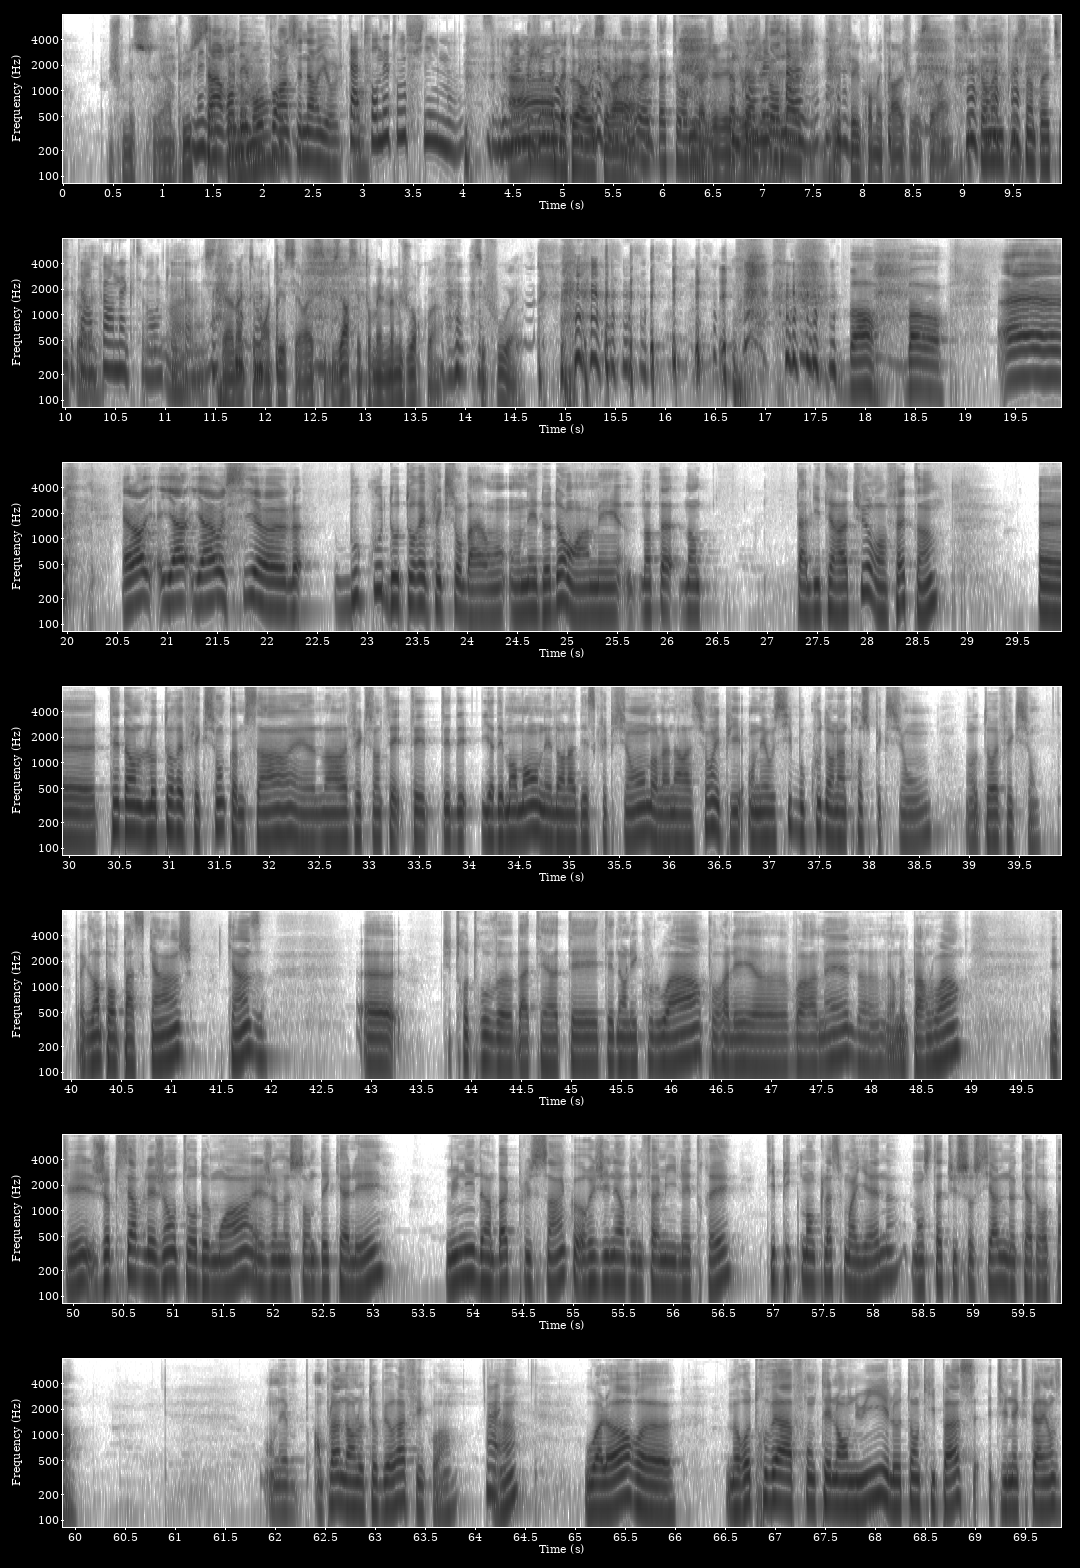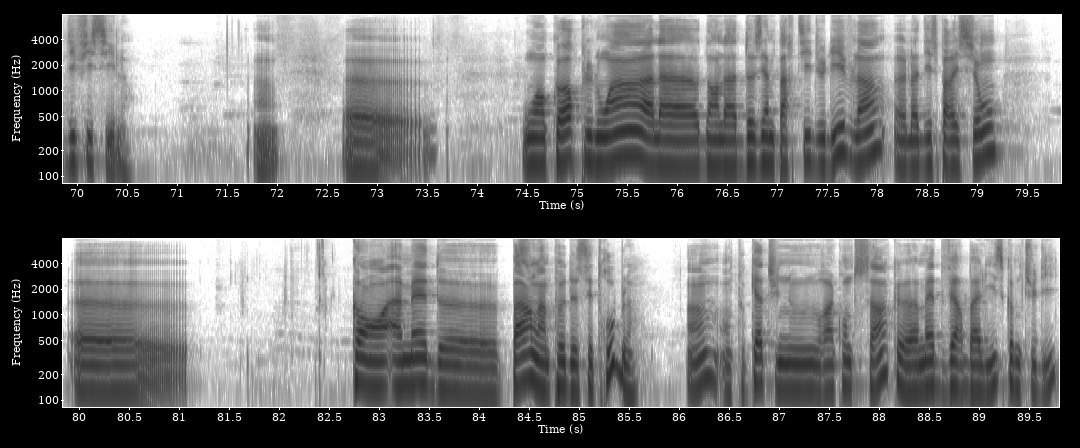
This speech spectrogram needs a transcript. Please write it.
Je me souviens plus. Mais C'est à un rendez-vous moment. pour un scénario, je crois. T'as tourné ton film, c'est le ah, même jour. d'accord, oui, c'est vrai. Ah ouais. ouais, t'as tourné. Bah, j'avais T'as fait le court métrage, oui, c'est vrai. C'est quand même plus sympathique. C'était un peu un acte manqué Ouais. quand même. C'était un acte manqué, c'est vrai. C'est bizarre, c'est tombé le même jour, quoi. C'est fou, ouais. Bon, bon. Euh, alors, il y a, il y a aussi euh, le- beaucoup d'autoréflexion. Bah, on, on est dedans, hein, mais dans ta, dans ta littérature, en fait, hein, euh, tu es dans l'autoréflexion comme ça, et dans la réflexion. t'es- t'es- t'es Il y a des moments, on est dans la description, dans la narration, et puis on est aussi beaucoup dans l'introspection, dans l'autoréflexion. Par exemple, on passe 15, 15 euh, tu te retrouves, euh, bah, tu es, dans les couloirs pour aller euh, voir Ahmed, vers le parloir. Et tu dis, j'observe les gens autour de moi et je me sens décalé, muni d'un bac plus 5, originaire d'une famille lettrée, typiquement classe moyenne, mon statut social ne cadre pas. On est en plein dans l'autobiographie, quoi. Ouais. Hein Ou alors, euh, me retrouver à affronter l'ennui et le temps qui passe est une expérience difficile. Hein euh, ou encore plus loin, à la, dans la deuxième partie du livre, là, euh, la disparition, quand Ahmed parle un peu de ses troubles, hein, en tout cas tu nous racontes ça, que Ahmed verbalise, comme tu dis,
